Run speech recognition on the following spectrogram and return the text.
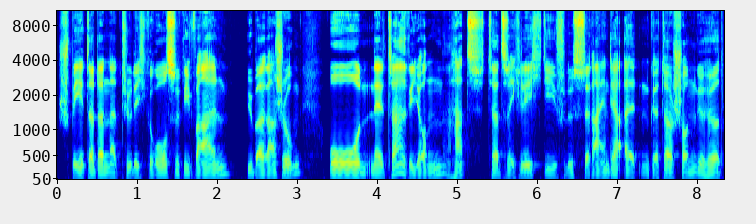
später dann natürlich große Rivalen, Überraschung, und Neltarion hat tatsächlich die Flüstereien der alten Götter schon gehört,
